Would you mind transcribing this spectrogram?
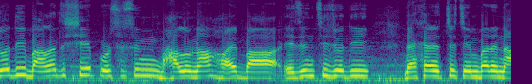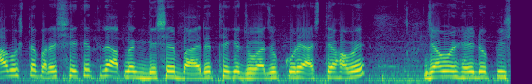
যদি বাংলাদেশে প্রসেসিং ভালো না হয় বা এজেন্সি যদি দেখা যাচ্ছে চেম্বারে না বসতে পারে, সেক্ষেত্রে আপনাকে দেশের বাইরে থেকে যোগাযোগ করে আসতে হবে। যেমন হেড অফিস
